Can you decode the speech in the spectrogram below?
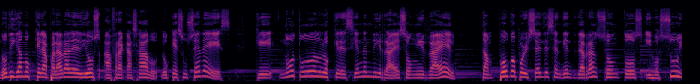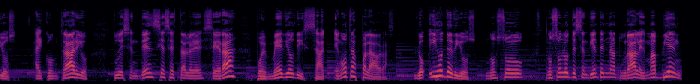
no digamos que la palabra de Dios ha fracasado, lo que sucede es no todos los que descienden de Israel son Israel, tampoco por ser descendientes de Abraham son todos hijos suyos, al contrario, tu descendencia se establecerá por medio de Isaac. En otras palabras, los hijos de Dios no, no son los descendientes naturales, más bien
